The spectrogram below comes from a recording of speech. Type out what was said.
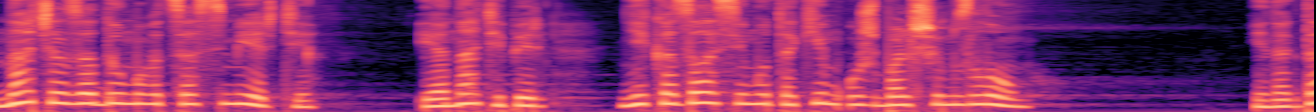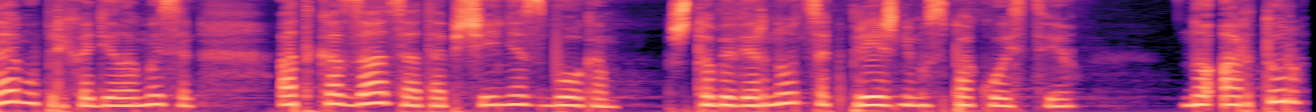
начал задумываться о смерти, и она теперь не казалась ему таким уж большим злом. Иногда ему приходила мысль отказаться от общения с Богом, чтобы вернуться к прежнему спокойствию. Но Артур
